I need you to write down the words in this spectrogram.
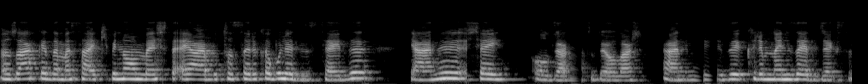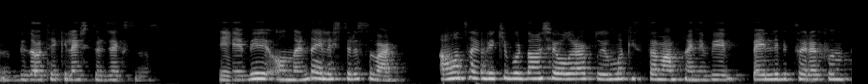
özellikle de mesela 2015'te eğer bu tasarı kabul edilseydi yani şey olacaktı diyorlar. Yani bizi kriminalize edeceksiniz, bizi ötekileştireceksiniz diye bir onların da eleştirisi var. Ama tabii ki buradan şey olarak duyulmak istemem. Hani bir belli bir tarafın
